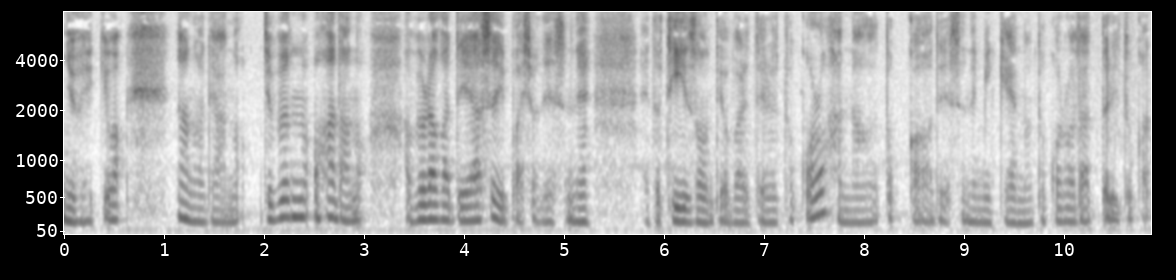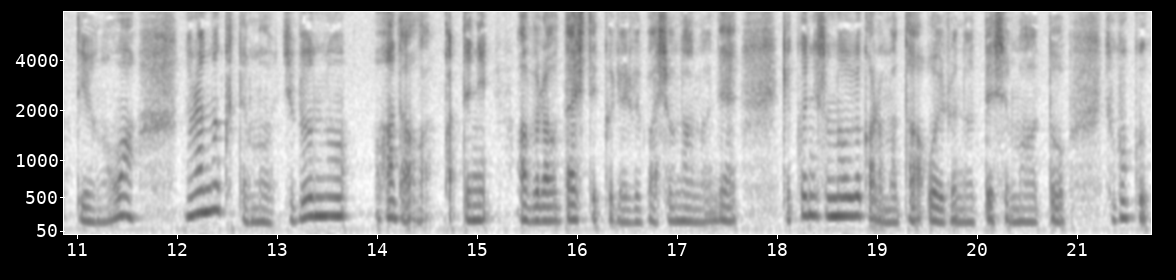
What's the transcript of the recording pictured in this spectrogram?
乳液はなのであの自分のお肌の油が出やすい場所ですね、えっと、T ゾーンって呼ばれてるところ鼻とかですね眉間のところだったりとかっていうのは塗らなくても自分のお肌が勝手に油を出してくれる場所なので逆にその上からまたオイル塗ってしまうとすごく、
